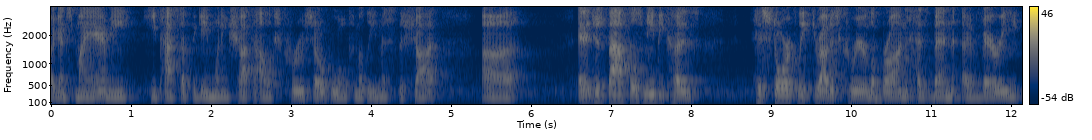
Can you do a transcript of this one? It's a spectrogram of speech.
against Miami, he passed up the game winning shot to Alex Caruso, who ultimately missed the shot. Uh, and it just baffles me because historically throughout his career, LeBron has been a very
